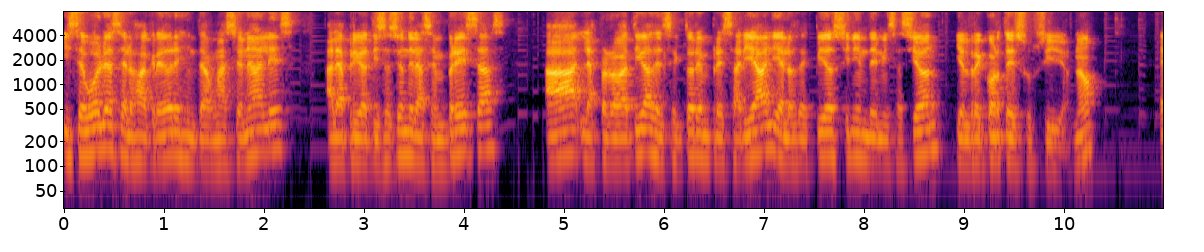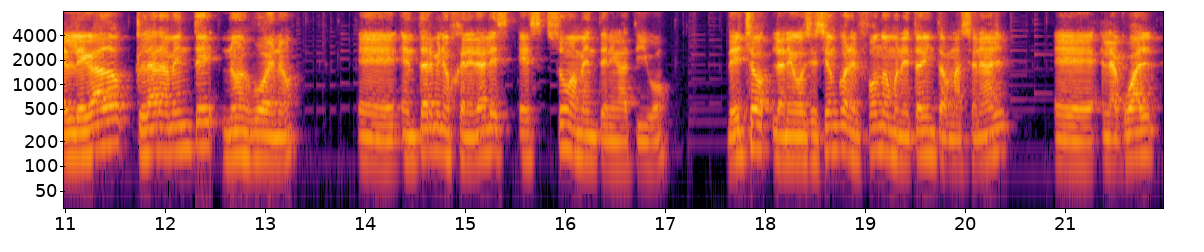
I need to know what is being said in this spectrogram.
y se vuelve hacia los acreedores internacionales, a la privatización de las empresas, a las prerrogativas del sector empresarial y a los despidos sin indemnización y el recorte de subsidios, ¿no? El legado claramente no es bueno, eh, en términos generales es sumamente negativo. De hecho, la negociación con el Fondo Monetario Internacional, eh, en la cual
